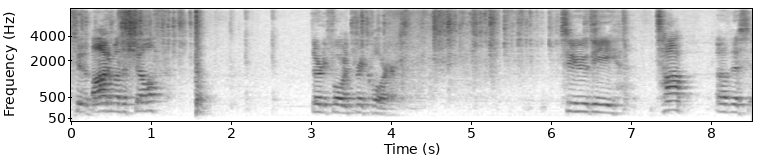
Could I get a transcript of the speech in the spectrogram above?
to the bottom of the shelf, 34 and 3 quarter. To the top of this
